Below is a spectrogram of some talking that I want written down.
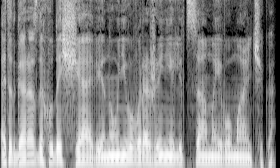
Этот гораздо худощавее, но у него выражение лица моего мальчика.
